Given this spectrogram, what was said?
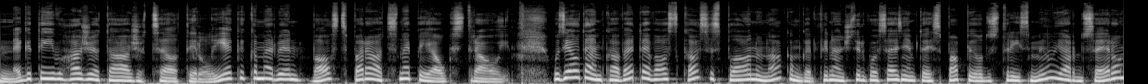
negatīvu ažiotāžu celt ir lieka, kamēr vien valsts parāds nepieaug strauji. Uz jautājumu, kā vērtē valsts kases plānu nākamgad finanšu tirgos aizņemties papildus 3 miljārdus eiro, eiro,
